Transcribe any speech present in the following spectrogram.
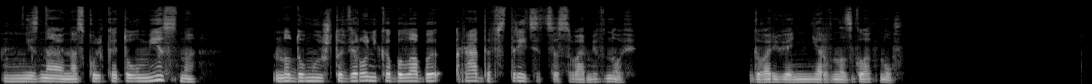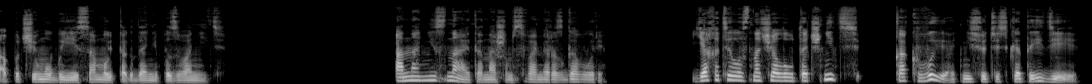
Не знаю, насколько это уместно, но думаю, что Вероника была бы рада встретиться с вами вновь. Говорю я, нервно сглотнув. А почему бы ей самой тогда не позвонить? Она не знает о нашем с вами разговоре. Я хотела сначала уточнить, как вы отнесетесь к этой идее.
